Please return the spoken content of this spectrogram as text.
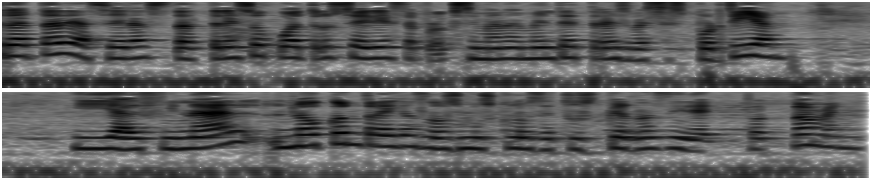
Trata de hacer hasta 3 o 4 series aproximadamente 3 veces por día. Y al final no contraigas los músculos de tus piernas ni de tu abdomen.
